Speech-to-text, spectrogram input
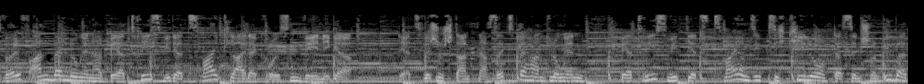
zwölf Anwendungen hat Beatrice wieder zwei Kleidergrößen weniger. Der Zwischenstand nach sechs Behandlungen. Beatrice wiegt jetzt 72 Kilo, das sind schon über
